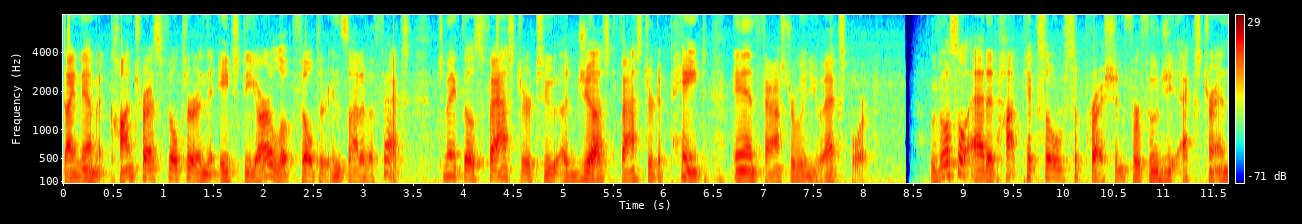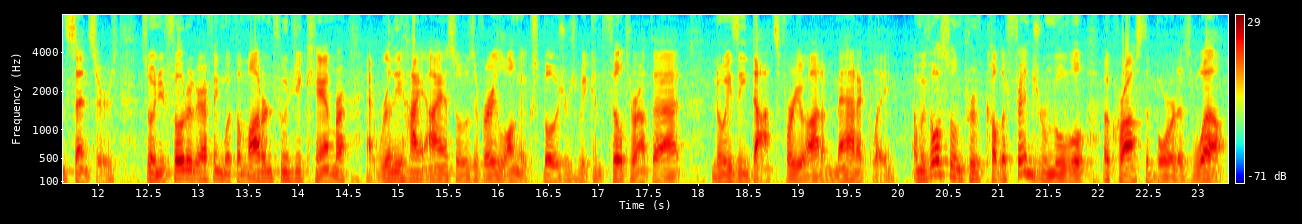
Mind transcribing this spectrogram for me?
dynamic contrast filter and the HDR look filter inside of effects to make those faster to adjust, faster to paint, and faster when you export. We've also added hot pixel suppression for Fuji X-Trans sensors. So when you're photographing with a modern Fuji camera at really high ISOs or very long exposures, we can filter out that noisy dots for you automatically. And we've also improved color fringe removal across the board as well.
